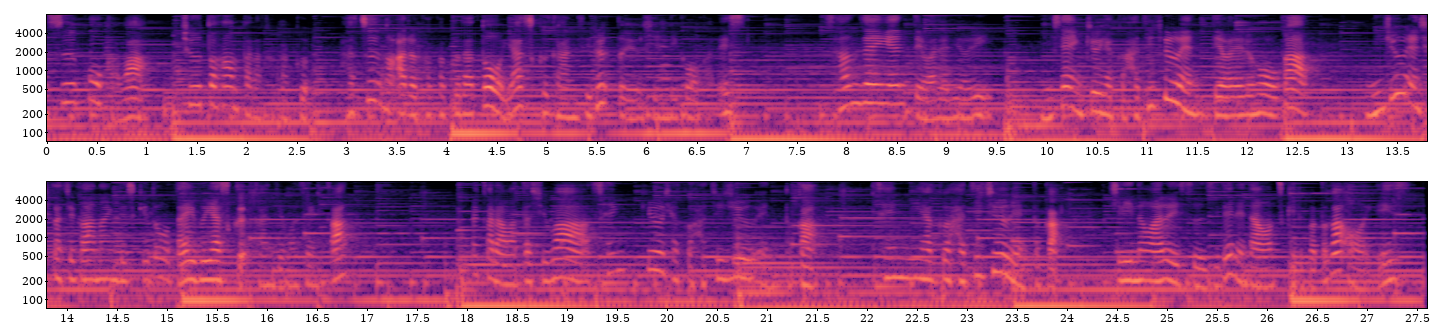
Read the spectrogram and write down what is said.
波数効果は中途半端な価格波数のある価格だと安く感じるという心理効果です。3000円って言われるより2980円って言われる方が20円しか違わないんですけどだいぶ安く感じませんか？だから私は1980円とか1280円とか塵の悪い数字で値段をつけることが多いです。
